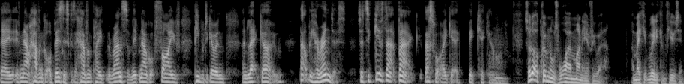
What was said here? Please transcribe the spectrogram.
they now haven't got a business because they haven't paid the ransom. They've now got five people to go and, and let go. That would be horrendous. So to give that back, that's what I get a big kick out of. Mm. So a lot of criminals wire money everywhere and make it really confusing.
